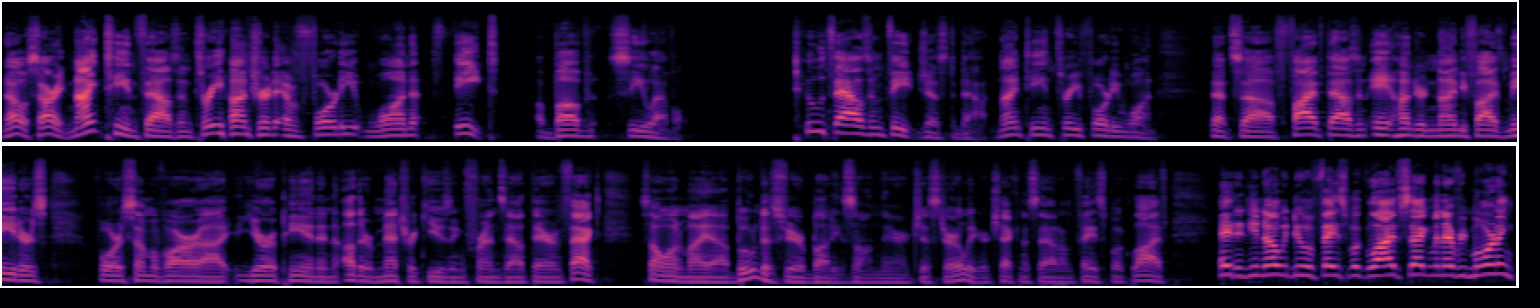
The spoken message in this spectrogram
no, sorry, 19,341 feet above sea level. 2,000 feet just about, 19,341. That's uh, 5,895 meters for some of our uh, European and other metric using friends out there. In fact, saw one of my uh, buddies on there just earlier checking us out on Facebook Live. Hey, did you know we do a Facebook Live segment every morning?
